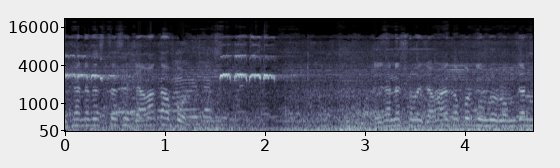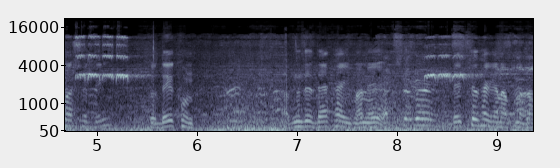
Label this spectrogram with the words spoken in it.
এখানে ব্যস্ত আছে জামা কাপড়। এখানে সবাই জামা কাপড় কিনবো রমজান মাসের দিন। তো দেখুন, আপনাদের দেখাই মানে দেখতে থাকেন আপনারা।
